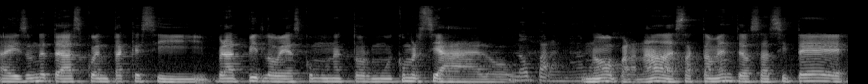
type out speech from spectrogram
ahí es donde te das cuenta que si Brad Pitt lo veías como un actor muy comercial o... No, para nada. No, para nada, exactamente. O sea, si te.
